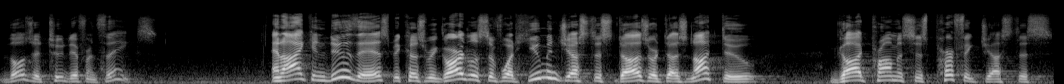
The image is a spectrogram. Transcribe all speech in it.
those are two different things. And I can do this because regardless of what human justice does or does not do, God promises perfect justice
